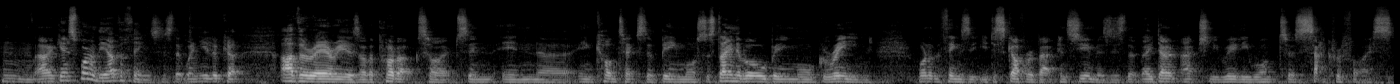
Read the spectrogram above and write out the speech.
Hmm. I guess one of the other things is that when you look at other areas, other product types in in uh, in context of being more sustainable, being more green, one of the things that you discover about consumers is that they don't actually really want to sacrifice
